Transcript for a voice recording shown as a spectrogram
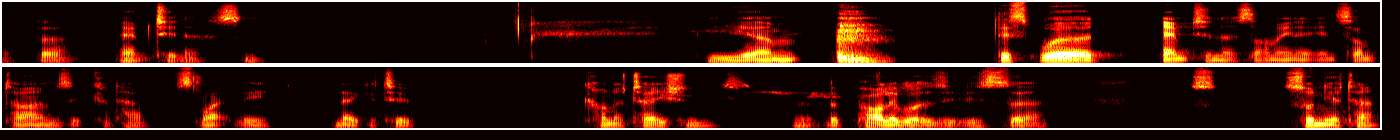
of uh, emptiness. And the um, this word emptiness, I mean, it, sometimes it can have slightly negative connotations. The, the Pali word is uh, sunyata,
